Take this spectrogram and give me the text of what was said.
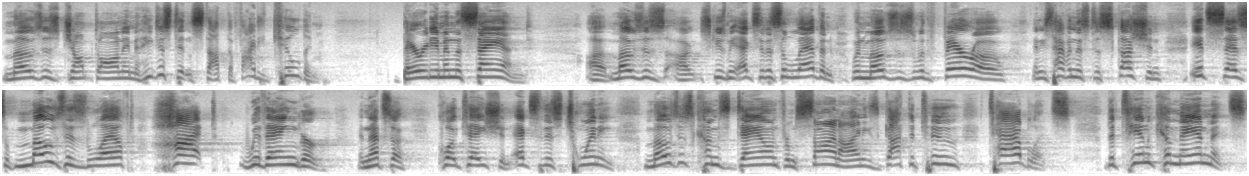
Moses jumped on him and he just didn't stop the fight. He killed him, buried him in the sand. Uh, Moses, uh, excuse me, Exodus 11, when Moses is with Pharaoh and he's having this discussion, it says Moses left hot with anger. And that's a quotation. Exodus 20, Moses comes down from Sinai and he's got the two tablets, the Ten Commandments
